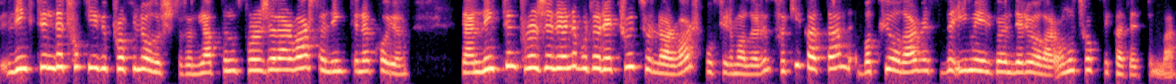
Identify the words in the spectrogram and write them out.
LinkedIn'de çok iyi bir profil oluşturun. Yaptığınız projeler varsa LinkedIn'e koyun. Yani LinkedIn projelerini burada recruiter'lar var bu firmaların. Hakikaten bakıyorlar ve size e-mail gönderiyorlar. Onu çok dikkat ettim ben.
